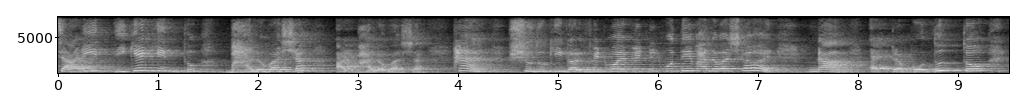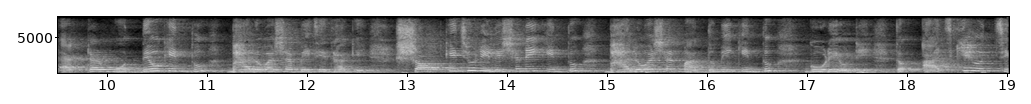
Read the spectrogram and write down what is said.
চারিদিকে কিন্তু ভালোবাসা আর ভালোবাসা। হ্যাঁ শুধু কি গার্লফ্রেন্ড বয়ফ্রেন্ডের মধ্যেই ভালোবাসা হয়? না, একটা বন্ধুত্ব একটার মধ্যেও কিন্তু ভালোবাসা বেঁচে থাকে। সব কিছু রিলেশনেই কিন্তু ভালোবাসার মাধ্যমেই কিন্তু গড়ে ওঠে। তো আজকে হচ্ছে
